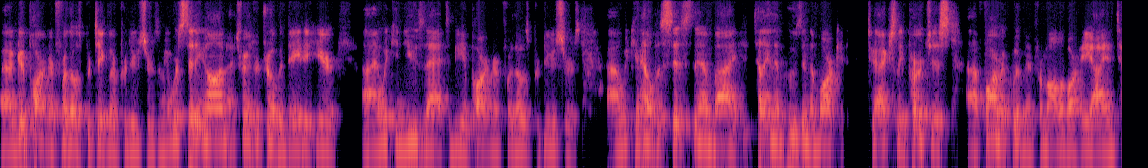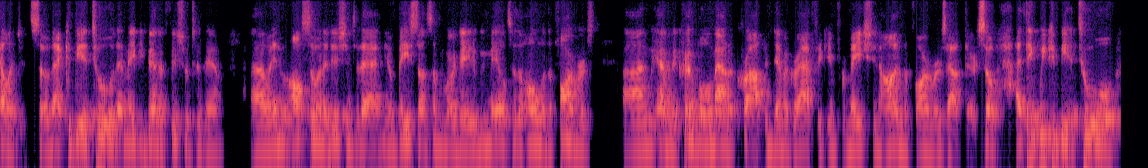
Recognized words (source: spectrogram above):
a good partner for those particular producers. I mean, we're sitting on a treasure trove of data here, uh, and we can use that to be a partner for those producers. Uh, we can help assist them by telling them who's in the market to actually purchase uh, farm equipment from all of our AI intelligence. So that could be a tool that may be beneficial to them. Uh, and also, in addition to that, you know, based on some of our data, we mail to the home of the farmers Uh, and we have an incredible amount of crop and demographic information on the farmers out there. So I think we could be a tool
